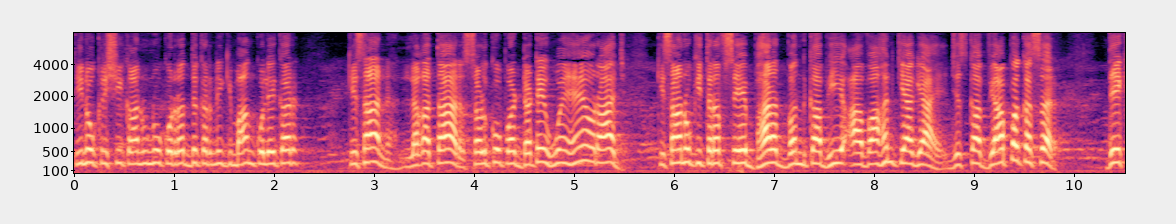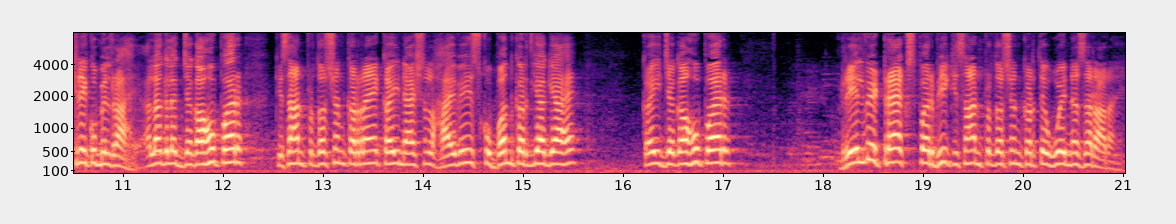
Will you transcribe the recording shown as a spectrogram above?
तीनों कृषि कानूनों को रद्द करने की मांग को लेकर किसान लगातार सड़कों पर डटे हुए हैं और आज किसानों की तरफ़ से भारत बंद का भी आह्वान किया गया है, जिसका व्यापक असर देखने को मिल रहा है। अलग अलग जगहों पर किसान प्रदर्शन कर रहे हैं। कई नेशनल हाईवेज को बंद कर दिया गया है। कई जगहों पर रेलवे ट्रैक्स पर भी किसान प्रदर्शन करते हुए नज़र आ रहे हैं।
